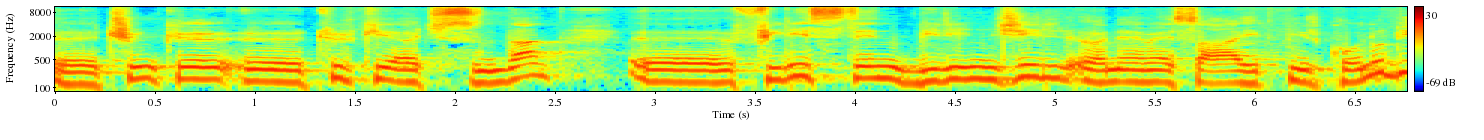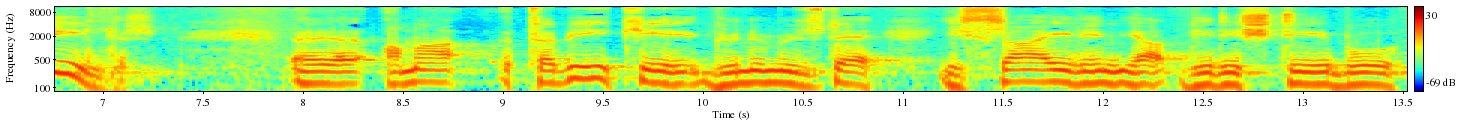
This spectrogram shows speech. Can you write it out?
E, çünkü e, Türkiye açısından e, Filistin birincil öneme sahip bir konu değildir. Ama tabii ki günümüzde İsrail'in giriştiği bu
